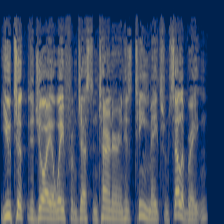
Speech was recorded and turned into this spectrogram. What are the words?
you took the joy away from Justin Turner and his teammates from celebrating.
